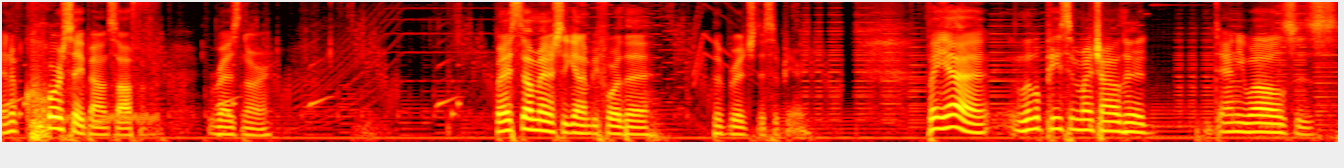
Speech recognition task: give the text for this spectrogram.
And of course, I bounced off of Reznor. But I still managed to get him before the the bridge disappeared. But yeah, a little piece of my childhood. Danny Wells is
